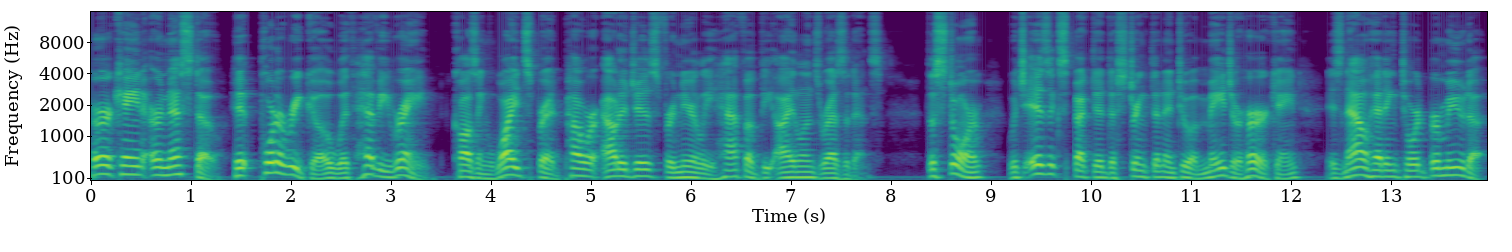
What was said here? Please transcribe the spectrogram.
Hurricane Ernesto hit Puerto Rico with heavy rain, causing widespread power outages for nearly half of the island's residents. The storm, which is expected to strengthen into a major hurricane, is now heading toward Bermuda.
